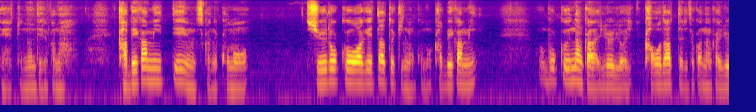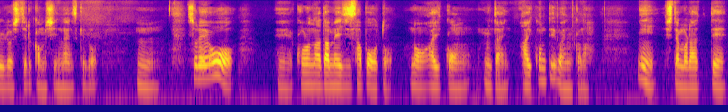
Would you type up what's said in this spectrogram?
えっ、と、なんていうのかな、壁紙っていうんですかね、この、収録を上げた時のこの壁紙僕なんかいろいろ顔だったりとかなんかいろいろしてるかもしれないんですけど、うん。それを、えー、コロナダメージサポートのアイコンみたい、アイコンって言えばいいのかな？にしてもらって、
